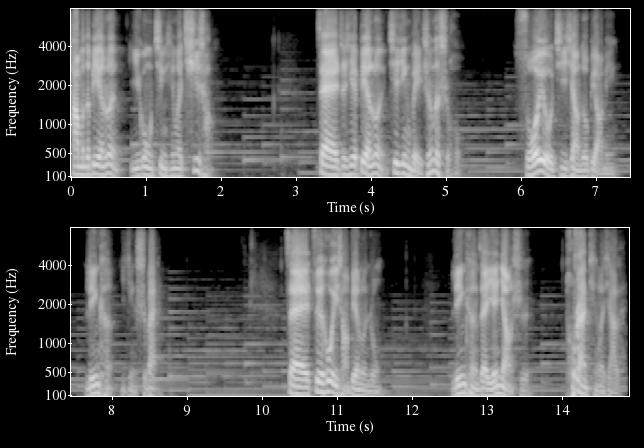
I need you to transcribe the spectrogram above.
他们的辩论一共进行了七场。在这些辩论接近尾声的时候，所有迹象都表明林肯已经失败。在最后一场辩论中，林肯在演讲时突然停了下来，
